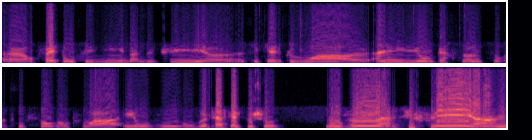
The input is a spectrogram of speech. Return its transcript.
Euh, en fait, on s'est dit, bah, depuis euh, ces quelques mois, euh, un million de personnes se retrouvent sans emploi et on veut, on veut faire quelque chose. On veut insuffler un,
